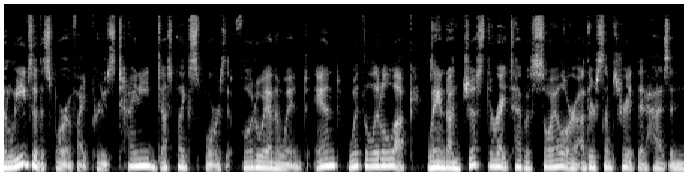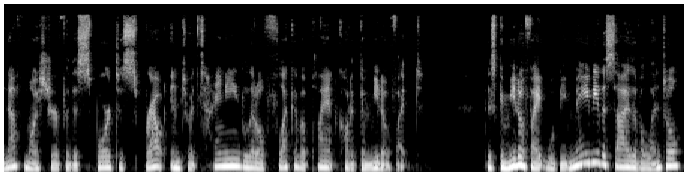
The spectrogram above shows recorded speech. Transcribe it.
The leaves of the sporophyte produce tiny, dust like spores that float away on the wind and, with a little luck, land on just the right type of soil or other substrate that has enough moisture for the spore to sprout into a tiny little fleck of a plant called a gametophyte. This gametophyte will be maybe the size of a lentil,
